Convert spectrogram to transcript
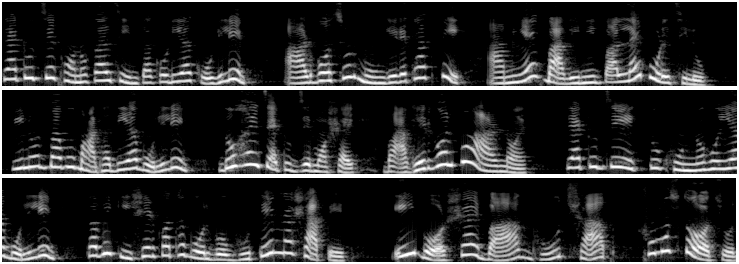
চ্যাটুর্যে ক্ষণকাল চিন্তা করিয়া কহিলেন, আর বছর মুঙ্গেরে থাকতে আমি এক বাঘিনীর পাল্লায় পড়েছিলুম। বিনোদবাবু বাধা দিয়া বলিলেন, দোহাই চ্যাটুর্যে মশাই, বাঘের গল্প আর নয়। চ্যাটুর্যে একটু ক্ষুণ্ণ হইয়া বলিলেন, তবে কিসের কথা বলব, ভূতের না সাপের? এই বর্ষায় বাঘ, ভূত, সাপ সমস্ত অচল।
